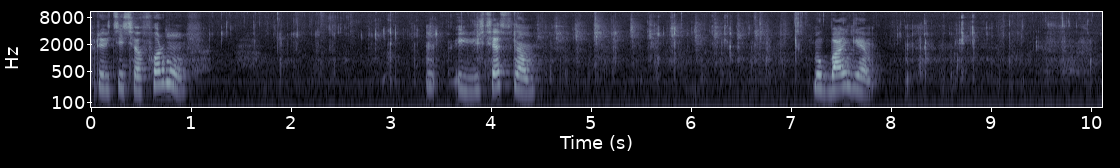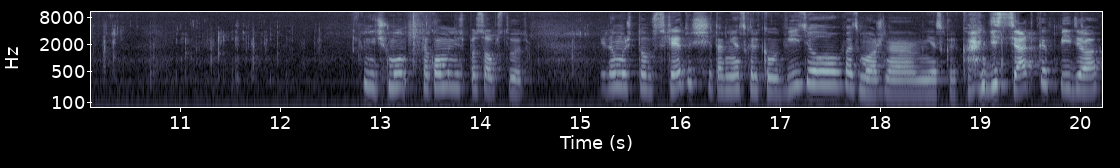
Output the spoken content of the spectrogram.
привести себя в форму. И, естественно, мукбанги ничему такому не способствуют. Я думаю, что в следующие там несколько видео, возможно, несколько десятков видео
